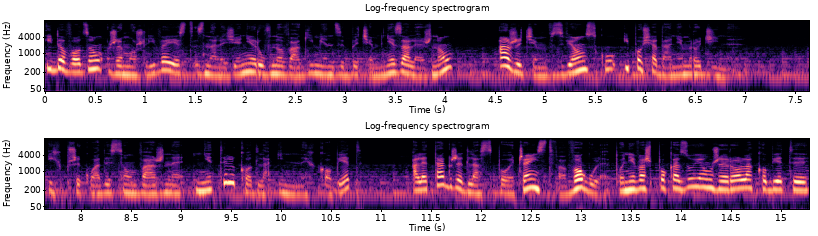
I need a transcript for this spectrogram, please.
i dowodzą, że możliwe jest znalezienie równowagi między byciem niezależną, a życiem w związku i posiadaniem rodziny. Ich przykłady są ważne nie tylko dla innych kobiet, ale także dla społeczeństwa w ogóle, ponieważ pokazują, że rola kobiety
